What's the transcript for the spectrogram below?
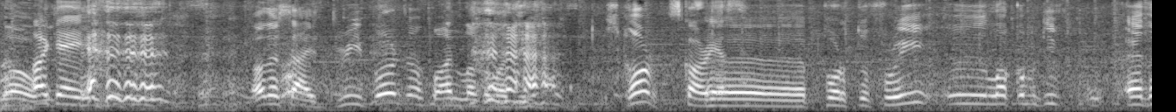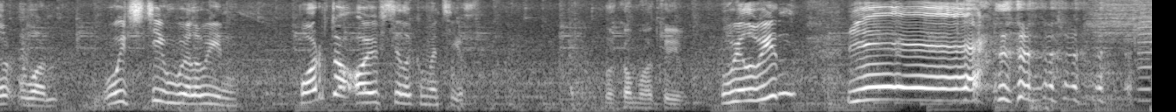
no. Okay. Other side, three Porto, one Lokomotiv. Score. Score, yes. Uh, Porto three, uh, Locomotive other one. Which team will win? Porto or FC Locomotive? Lokomotiv. Will win? Yeah!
